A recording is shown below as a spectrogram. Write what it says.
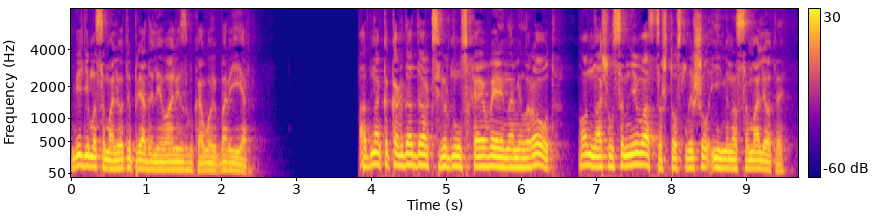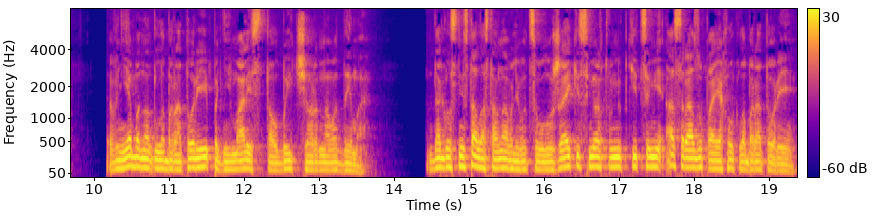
Видимо, самолеты преодолевали звуковой барьер. Однако, когда Дарк свернул с хайвея на Милл-Роуд, он начал сомневаться, что слышал именно самолеты. В небо над лабораторией поднимались столбы черного дыма. Даглас не стал останавливаться у лужайки с мертвыми птицами, а сразу поехал к лаборатории.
